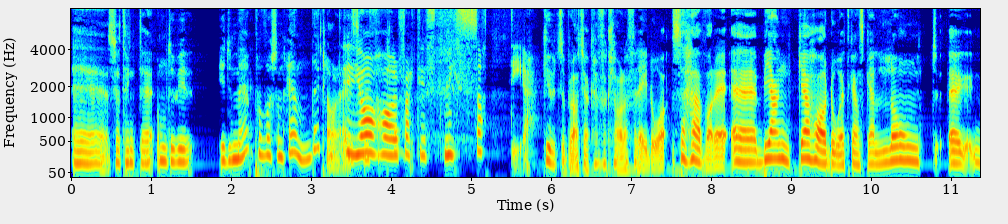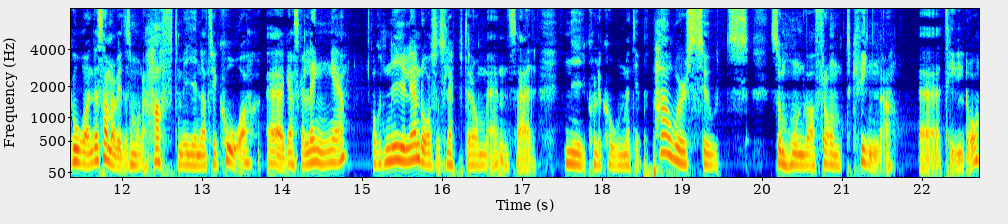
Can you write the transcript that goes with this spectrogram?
Eh, så jag tänkte, om du är, är du med på vad som hände, Klara? Jag har faktiskt missat det. Gud så bra att jag kan förklara för dig då. Så här var det. Eh, Bianca har då ett ganska långt eh, gående samarbete som hon har haft med Gina Tricot eh, ganska länge. Och nyligen då så släppte de en så här ny kollektion med typ power suits som hon var frontkvinna eh, till då.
